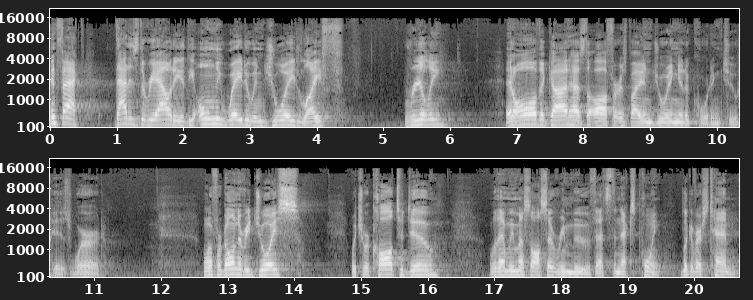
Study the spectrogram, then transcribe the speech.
In fact, that is the reality. The only way to enjoy life, really, and all that God has to offer is by enjoying it according to His Word. Well, if we're going to rejoice, which we're called to do, well, then we must also remove. That's the next point. Look at verse 10.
